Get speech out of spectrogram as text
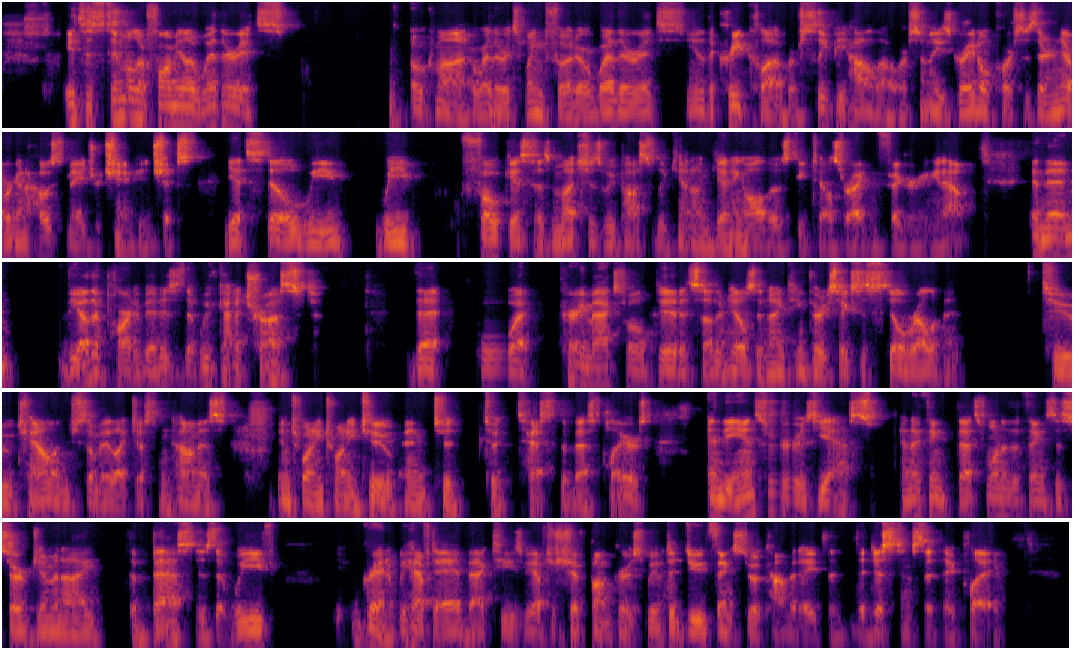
it's a similar formula, whether it's Oakmont or whether it's Wingfoot or whether it's you know the Creek Club or Sleepy Hollow or some of these great old courses that are never going to host major championships. Yet still we we focus as much as we possibly can on getting all those details right and figuring it out. And then the other part of it is that we've got to trust that what Perry Maxwell did at Southern Hills in 1936 is still relevant to challenge somebody like Justin Thomas in 2022 and to to test the best players. And the answer is yes. And I think that's one of the things that served Jim and I the best is that we've, granted, we have to add back tees, we have to shift bunkers, we have to do things to accommodate the, the distance that they play.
